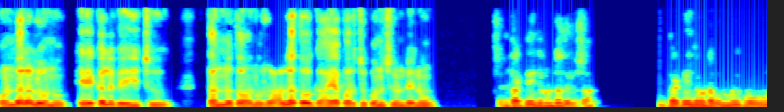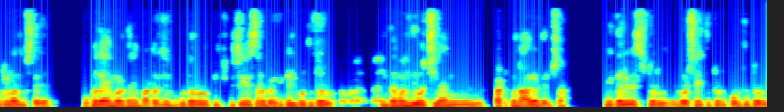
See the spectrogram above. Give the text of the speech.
కొండలలోను కేకలు వేయిచు తన్ను తాను రాళ్ళతో గాయపరుచుకొనుచుండెను. ఎంత డేంజర్ ఉంటుంది తెలుసా? ఇంత డేంజర్ ఉంటుంది? ఇప్పుడు ఊర్లో చూస్తే ఒకదాయం పడుతుంది బట్టలు చెప్పుకుంటారు పిచ్చి పిచ్చి చేస్తారు బయటకు వెళ్ళిపోతుంటారు. ఇంతమంది వచ్చి అని పట్టుకుని ఆగరు తెలుసా? కేకలు వేస్తుంటారు రివర్స్ అవుతుంటారు కొడుతుంటారు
